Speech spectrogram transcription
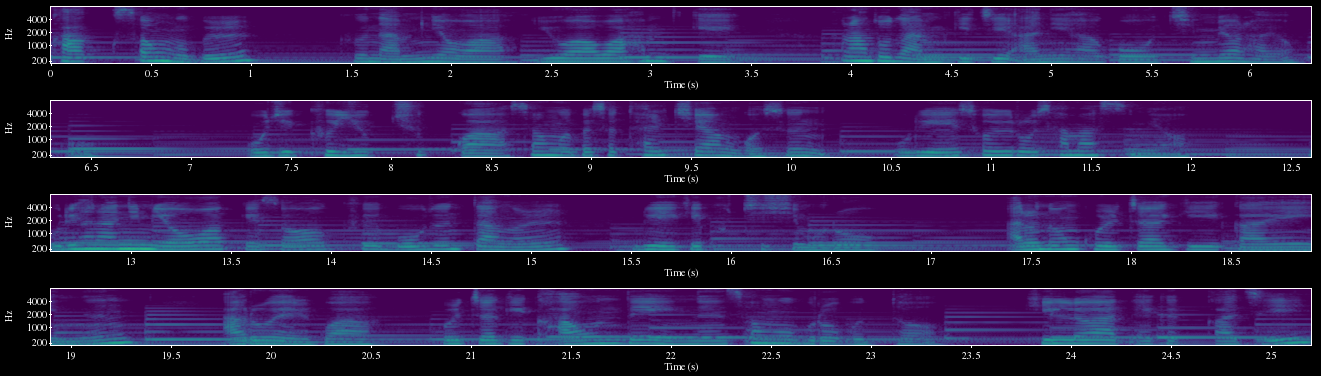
각 성읍을 그 남녀와 유아와 함께 하나도 남기지 아니하고 진멸하였고 오직 그 육축과 성읍에서 탈취한 것은 우리의 소유로 삼았으며 우리 하나님 여호와께서 그 모든 땅을 우리에게 붙이심으로 아르논 골짜기가에 있는 아로엘과 골짜기 가운데에 있는 성읍으로부터 길르앗에게까지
